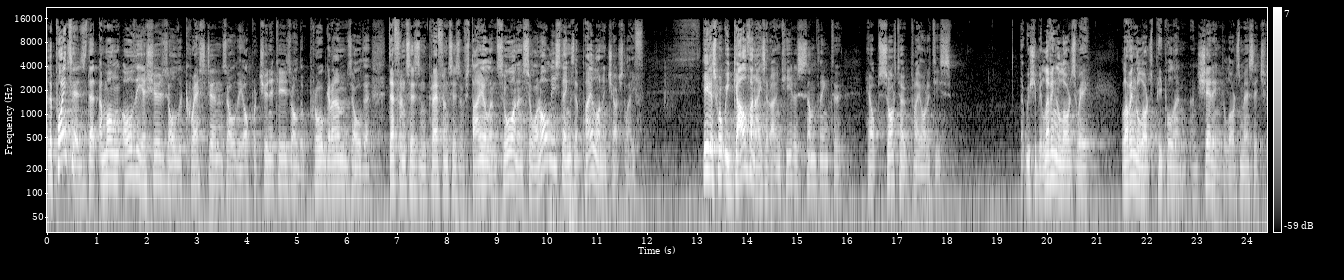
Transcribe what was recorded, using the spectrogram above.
And the point is that among all the issues, all the questions, all the opportunities, all the programs, all the differences and preferences of style, and so on and so on, all these things that pile on in church life, here is what we galvanize around. Here is something to help sort out priorities. That we should be living the Lord's way, loving the Lord's people, and, and sharing the Lord's message.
